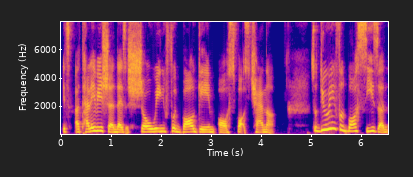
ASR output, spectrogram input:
It's a television that is showing football game or sports channel. So during football season,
